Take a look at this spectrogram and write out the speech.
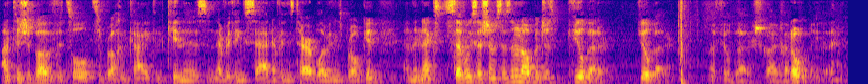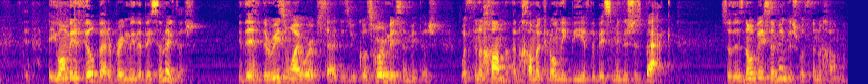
On Tisha B'Av, it's all tzibrach and kite and kinnis and everything's sad, everything's terrible, everything's broken. And the next seven weeks, Hashem says, no, no, no, but just feel better. Feel better. I feel better. I don't. You want me to feel better? Bring me the Beis Hamikdash. The, the reason why we're upset is because Churban Beis Hamikdash. What's the nechama? The nechama can only be if the Beis Hamikdash is back. So there's no Beis Hamikdash. What's the nechama?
